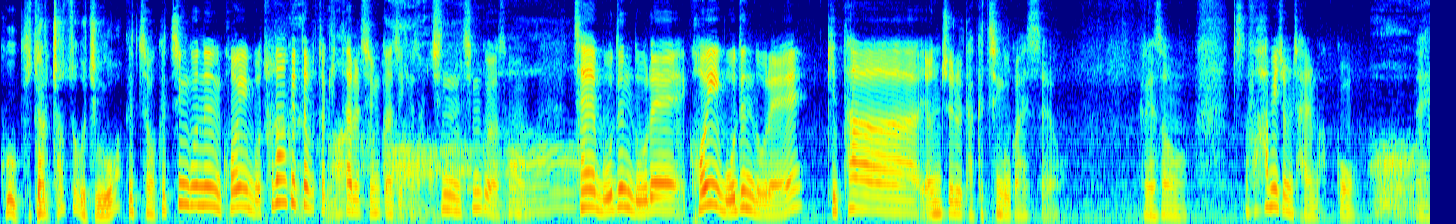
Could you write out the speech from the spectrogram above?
그 기타를 쳤어 그 친구가? 그쵸. 그 친구는 거의 뭐 초등학교 때부터 기타를 지금까지 계속 치는 친구여서 제 모든 노래, 거의 모든 노래에 기타 연주를 다 그 친구가 했어요. 그래서 합이 좀 잘 맞고. 네.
